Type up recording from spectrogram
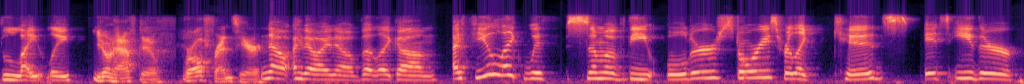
lightly. You don't have to. We're all friends here. No, I know, I know, but like, um, I feel like with some of the older stories for like kids, it's either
